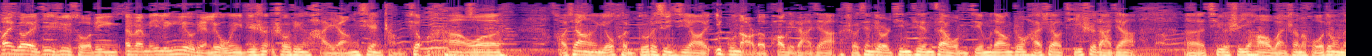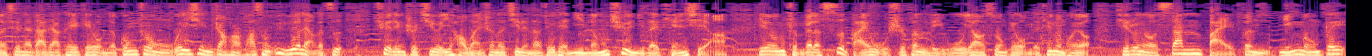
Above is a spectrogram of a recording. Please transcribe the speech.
欢迎各位继续锁定 FM 一零六点六文艺之声，收听海洋现场秀啊！我好像有很多的信息要一股脑的抛给大家。首先就是今天在我们节目当中，还是要提示大家。呃，七月十一号晚上的活动呢，现在大家可以给我们的公众微信账号发送“预约”两个字，确定是七月一号晚上的七点到九点，你能去，你再填写啊。因为我们准备了四百五十份礼物要送给我们的听众朋友，其中有三百份柠檬杯、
